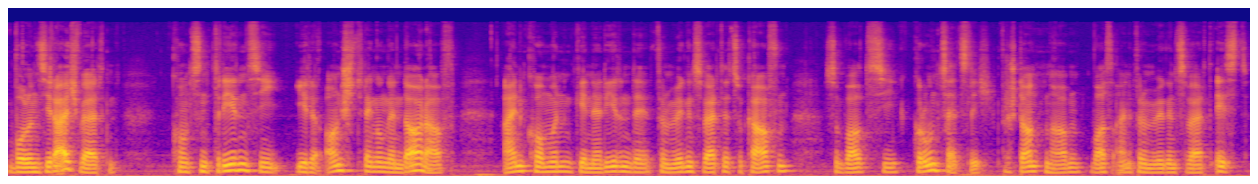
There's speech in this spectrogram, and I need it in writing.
Wollen sie reich werden, konzentrieren sie ihre Anstrengungen darauf, Einkommen generierende Vermögenswerte zu kaufen, sobald sie grundsätzlich verstanden haben, was ein Vermögenswert ist.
